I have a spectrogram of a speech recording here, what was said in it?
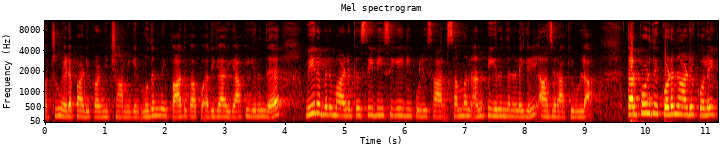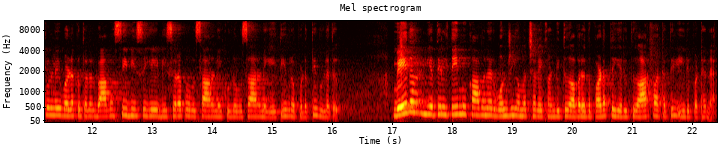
மற்றும் எடப்பாடி பழனிசாமியின் முதன்மை பாதுகாப்பு அதிகாரியாக இருந்த வீரபெருமாளுக்கு சிபிசிஐடி போலீசார் சம்மன் அனுப்பியிருந்த நிலையில் ஆஜராகியுள்ளார். தற்பொழுது கொடநாடு கொலை கொள்ளை வழக்கு தொடர்பாக சிபிசிஐடி சிறப்பு விசாரணை குழு விசாரணையை தீவிரப்படுத்தி உள்ளது வேதாரண்யத்தில் திமுகவினர் ஒன்றிய அமைச்சரை கண்டித்து அவரது படத்தை எரித்து ஆர்ப்பாட்டத்தில் ஈடுபட்டனர்.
